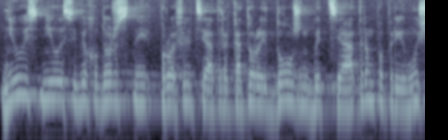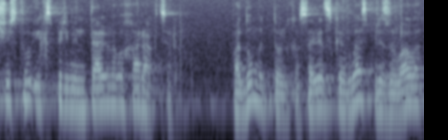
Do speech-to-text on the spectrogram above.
не уяснило себе художественный профиль театра, который должен быть театром по преимуществу экспериментального характера. Подумать только, советская власть призывала,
